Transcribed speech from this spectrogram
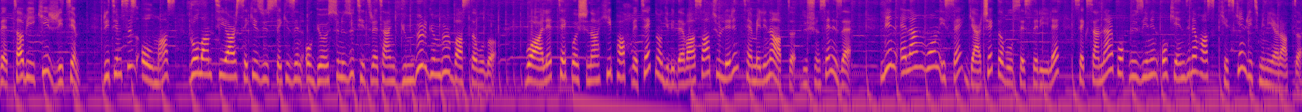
Ve tabii ki ritim. Ritimsiz olmaz. Roland TR-808'in o göğsünüzü titreten gümbür gümbür bas davulu. Bu alet tek başına hip hop ve tekno gibi devasa türlerin temelini attı. Düşünsenize. Lin Ellen Won ise gerçek davul sesleriyle 80'ler pop müziğinin o kendine has keskin ritmini yarattı.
